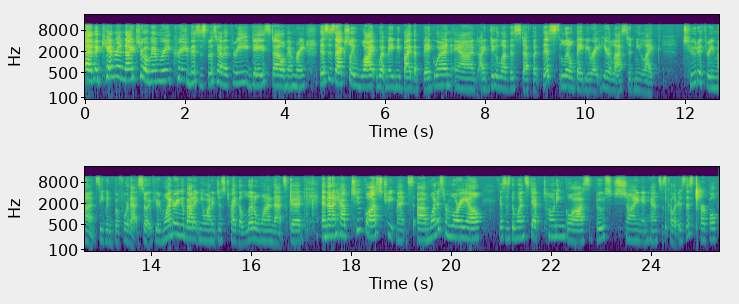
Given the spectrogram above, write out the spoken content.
And the Kenra Nitro Memory Cream, this is supposed to have a three-day style memory. This is actually why what made me buy the big one, and I do love this stuff, but this little baby right here lasted me like two to three months even before that. So if you're wondering about it and you want to just try the little one that's good. And then i have two gloss treatments. Um, one is from l'oreal. This is the one step toning gloss boosts shine enhances color. Is this purple?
